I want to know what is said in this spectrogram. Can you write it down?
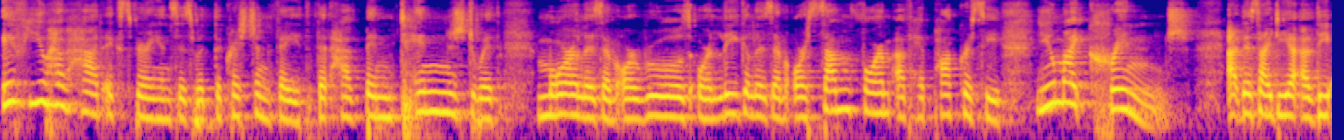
if you have had experiences with the Christian faith that have been tinged with moralism or rules or legalism or some form of hypocrisy, you might cringe at this idea of the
